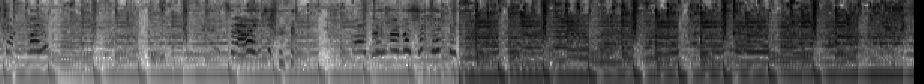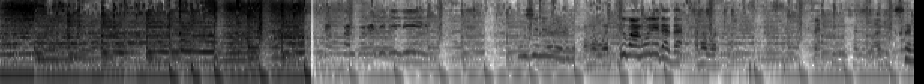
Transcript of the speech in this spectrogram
चप्पल। श्रावणची दोन पाय बसून तू मागून ये दादा असा वर आधी सर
